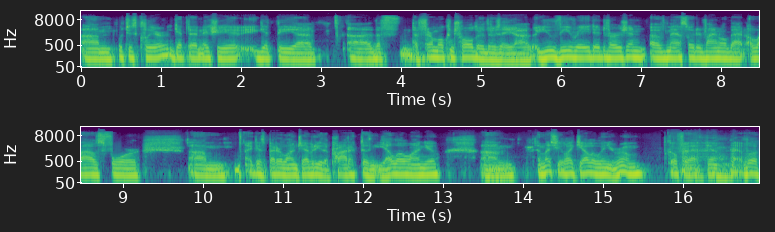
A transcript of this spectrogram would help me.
um, which is clear. Get the make sure you get the uh, uh, the, the thermal controlled, or there's a, uh, UV rated version of mass loaded vinyl that allows for, um, I guess, better longevity. The product doesn't yellow on you, um, mm. unless you like yellow in your room. Go for that, yeah, that look,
